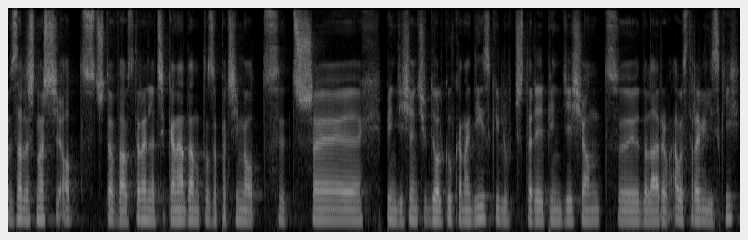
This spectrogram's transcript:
W zależności od czy to w Australii czy Kanada, no to zapłacimy od 3,50 dolków kanadyjskich lub 4,50 dolarów australijskich.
